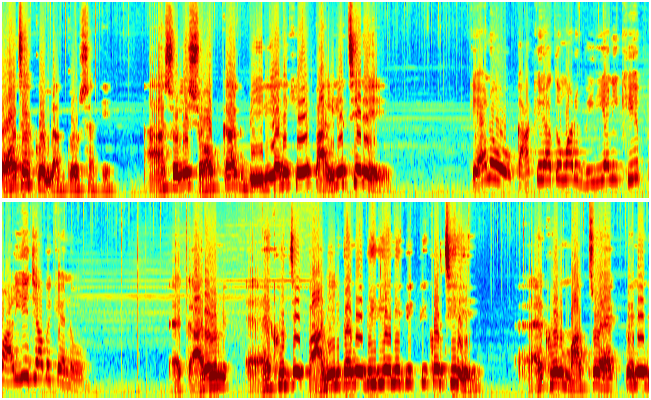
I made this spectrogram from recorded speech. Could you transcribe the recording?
মজা করলাম তোর সাথে। আসলে সব কাক বিরিয়ানি খেয়ে পালিয়েছে রে। কেন? কাকেরা তোমার বিরিয়ানি খেয়ে পালিয়ে যাবে কেন? কারণ এখন যে পানির দামে বিরিয়ানি বিক্রি করছি রে, এখন মাত্র এক প্লেট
